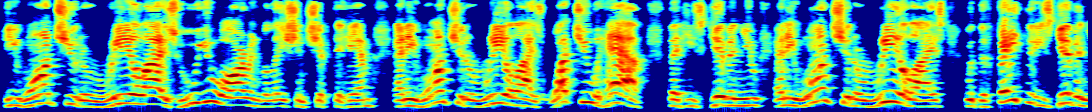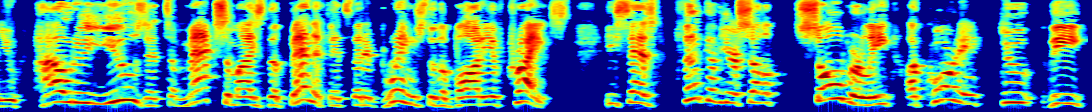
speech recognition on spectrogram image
He wants you to realize who you are in relationship to Him, and He wants you to realize what you have that He's given you, and He wants you to realize with the faith that He's given you how to use it to maximize the benefits that it brings to the body of Christ. He says, think of yourself soberly according to the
